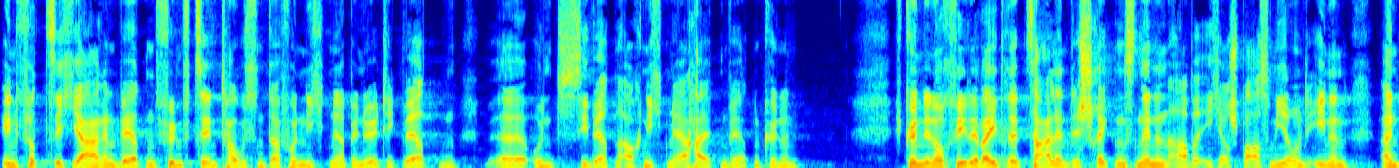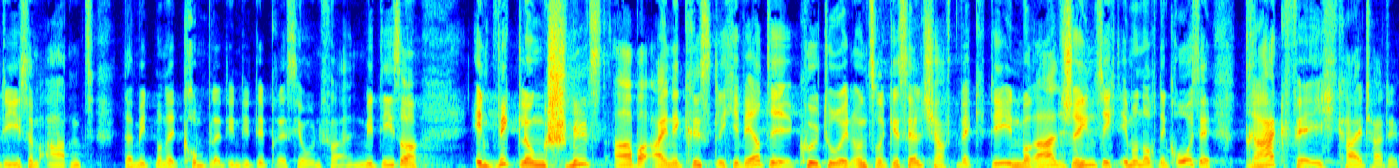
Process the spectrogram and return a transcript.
In 40 Jahren werden 15.000 davon nicht mehr benötigt werden äh, und sie werden auch nicht mehr erhalten werden können. Ich könnte noch viele weitere Zahlen des Schreckens nennen, aber ich erspare es mir und Ihnen an diesem Abend, damit wir nicht komplett in die Depression fallen. Mit dieser Entwicklung schmilzt aber eine christliche Wertekultur in unserer Gesellschaft weg, die in moralischer Hinsicht immer noch eine große Tragfähigkeit hatte.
